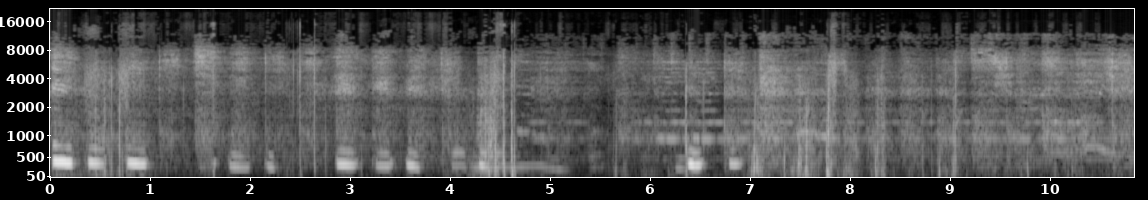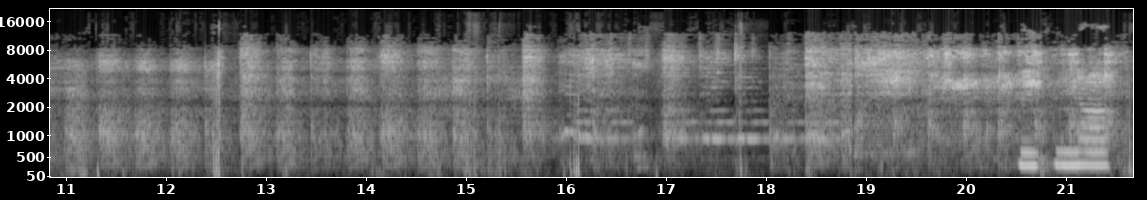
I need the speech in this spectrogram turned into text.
i, i, i. İ, i, i, i, i. İ, 嗯啊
